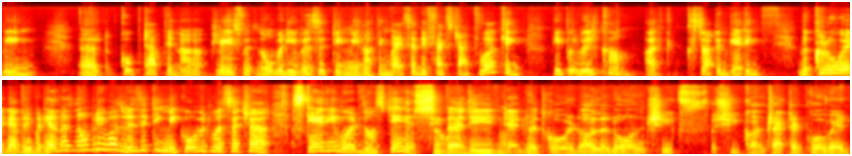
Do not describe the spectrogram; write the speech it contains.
being uh, cooped up in a place with nobody visiting me, nothing. But I said, if I start working, people will come. I started getting the crew and everybody. Otherwise, nobody was visiting me. COVID was such a scary word those days. So, Sita ji dealt with COVID all alone. She she contracted COVID.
